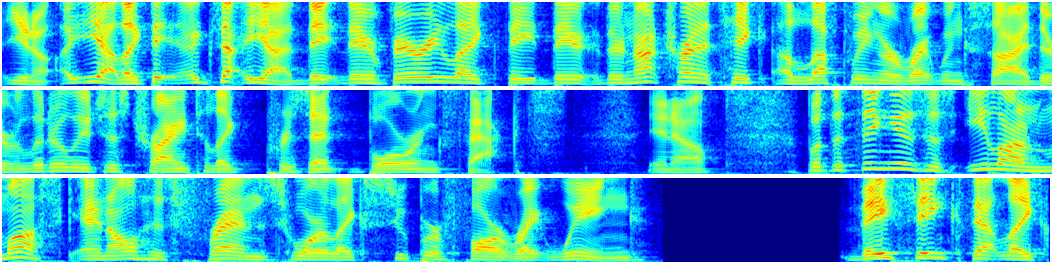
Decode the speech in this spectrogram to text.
you know yeah like they exactly yeah they they're very like they they they're not trying to take a left wing or right wing side. They're literally just trying to like present boring facts you know? But the thing is is Elon Musk and all his friends who are like super far right wing they think that like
